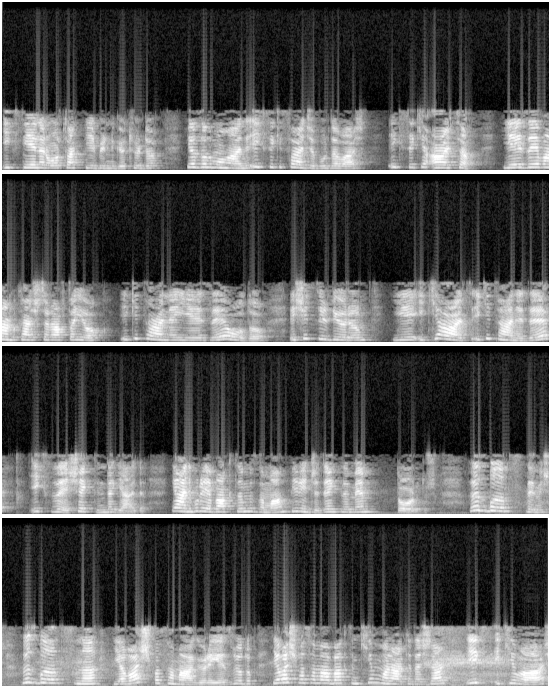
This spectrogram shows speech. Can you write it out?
X, Y'ler ortak birbirini götürdü. Yazalım o halde. X2 sadece burada var. X2 artı. YZ var mı karşı tarafta? Yok. 2 tane YZ oldu. Eşittir diyorum. Y2 artı 2 tane de XZ şeklinde geldi. Yani buraya baktığımız zaman birinci denklemim doğrudur. Hız bağıntısı demiş. Hız bağıntısını yavaş basamağa göre yazıyorduk. Yavaş basamağa baktım. Kim var arkadaşlar? X2 var.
